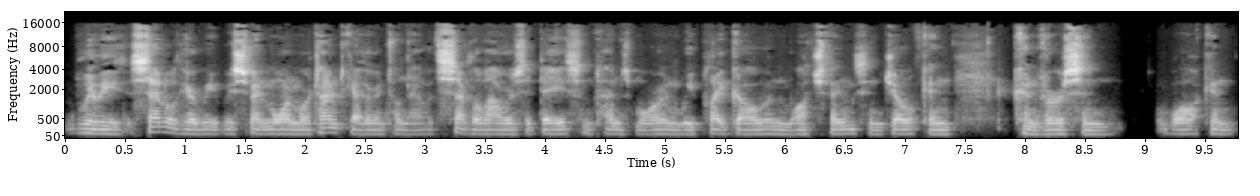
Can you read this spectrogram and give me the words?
Really settled here. We we spend more and more time together until now. It's several hours a day sometimes more and we play go and watch things and joke and converse and walk and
